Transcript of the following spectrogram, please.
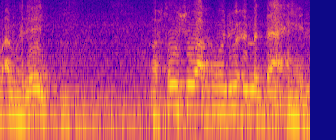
وأولين احتووا شواء في وجوه المداحين.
